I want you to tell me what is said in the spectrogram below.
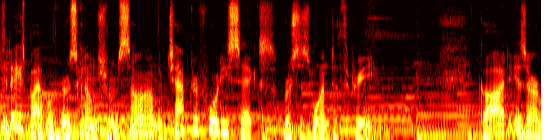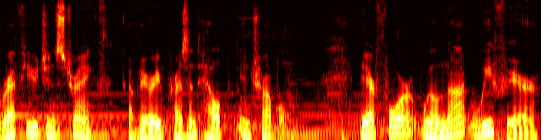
Today's Bible verse comes from Psalm chapter 46, verses 1 to 3. God is our refuge and strength, a very present help in trouble. Therefore will not we fear,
